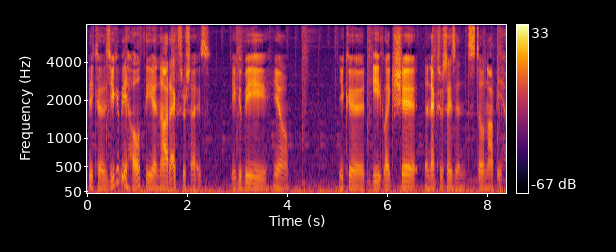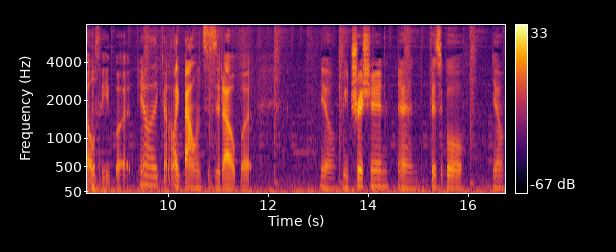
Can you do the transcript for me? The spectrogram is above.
Because you could be healthy and not exercise. You could be you know you could eat like shit and exercise and still not be healthy but you know it kind of like balances it out but you know nutrition and physical you know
